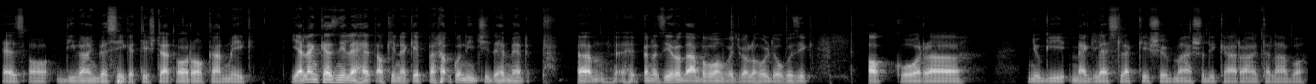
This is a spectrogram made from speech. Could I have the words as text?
ez a divány beszélgetés, tehát arra akár még Jelenkezni lehet, akinek éppen akkor nincs ide, mert pff, éppen az irodában van, vagy valahol dolgozik, akkor uh, nyugi meg lesz legkésőbb másodikára általában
